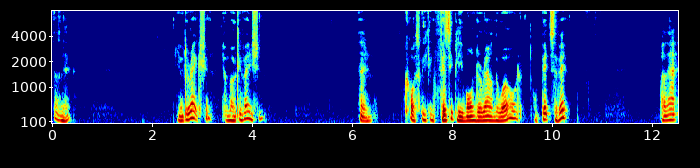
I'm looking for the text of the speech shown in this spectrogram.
doesn't it? Your direction, your motivation. And of course, we can physically wander around the world, or bits of it, but that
